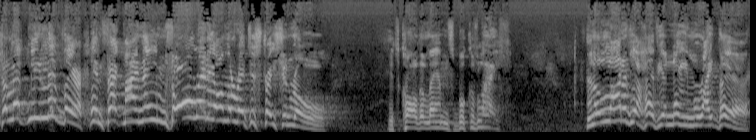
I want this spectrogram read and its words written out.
to let me live there. In fact, my name's already on the registration roll. It's called the Lamb's Book of Life. And a lot of you have your name right there.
